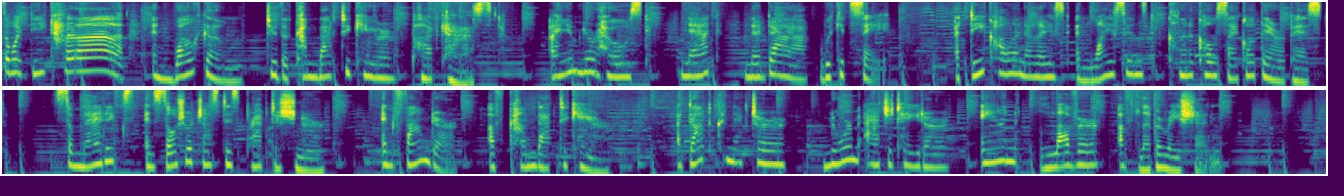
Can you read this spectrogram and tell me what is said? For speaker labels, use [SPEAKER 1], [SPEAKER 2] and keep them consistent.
[SPEAKER 1] สวัสดีค่ะ and welcome to the Come Back to Care podcast. I am your host, Nat Nada Vikitsreth, a decolonized and licensed clinical psychotherapist, somatics and social justice practitioner, and founder of Come Back to Care, a dot connector, norm agitator, and lover of liberation.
